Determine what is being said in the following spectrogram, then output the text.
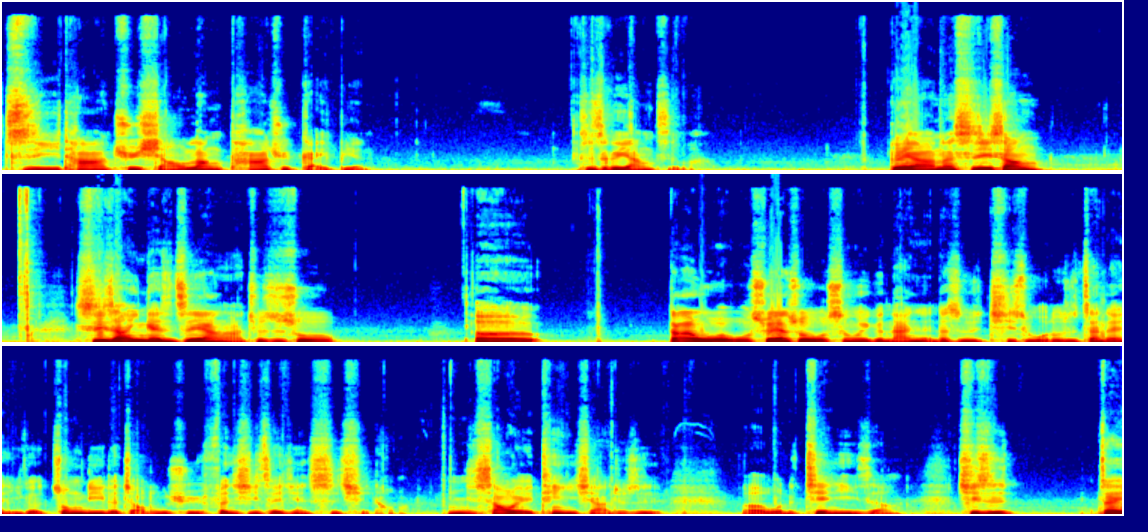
质疑他，去想要让他去改变，是这个样子吗？对啊，那实际上，实际上应该是这样啊，就是说，呃，当然我，我虽然说我身为一个男人，但是其实我都是站在一个中立的角度去分析这件事情哈。你稍微听一下，就是呃，我的建议这样。其实，在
